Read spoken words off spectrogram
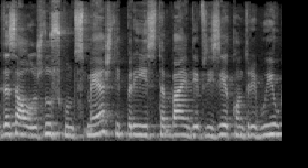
das aulas do segundo semestre e para isso também, devo dizer, contribuiu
